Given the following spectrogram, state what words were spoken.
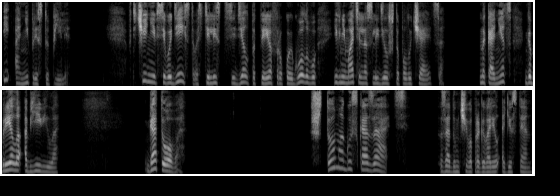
и они приступили. В течение всего действа стилист сидел, подперев рукой голову, и внимательно следил, что получается. Наконец, Габриэла объявила. «Готово!» «Что могу сказать?» — задумчиво проговорил Агюстен.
